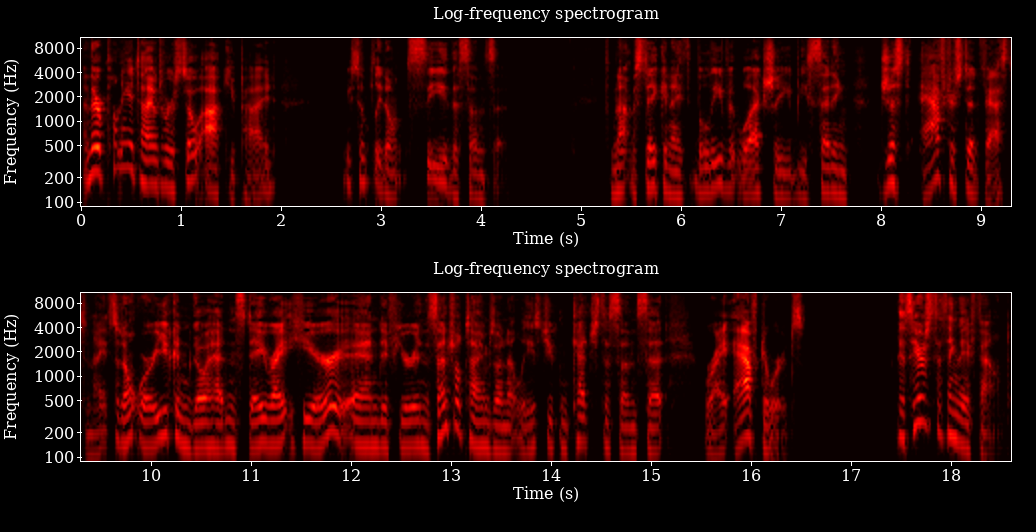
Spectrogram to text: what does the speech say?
And there are plenty of times we're so occupied, we simply don't see the sunset. If I'm not mistaken, I believe it will actually be setting just after Steadfast tonight. So don't worry, you can go ahead and stay right here. And if you're in the central time zone at least, you can catch the sunset right afterwards. Because here's the thing they found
